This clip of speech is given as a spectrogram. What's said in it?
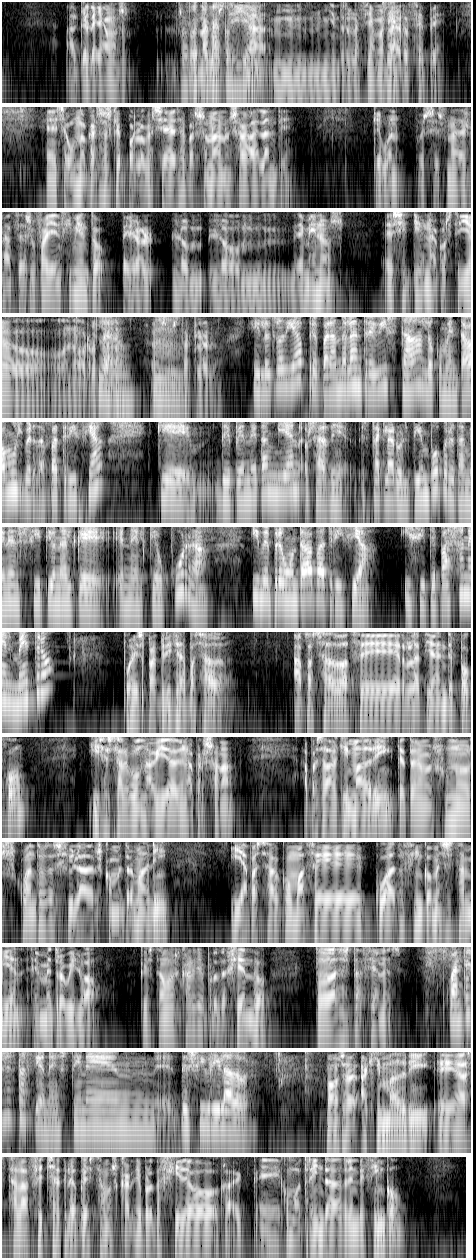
a que le hayamos roto, una costilla costilla. mm, mientras le hacíamos Claro. la RCP. En el segundo caso es que por lo que sea esa persona no salga adelante. Que bueno, pues es una desgracia su fallecimiento, pero lo, lo de menos es si tiene una costilla o, o no rota. Eso Mm. está claro. El otro día, preparando la entrevista, lo comentábamos, ¿verdad, Patricia? Que depende también, o sea, de, está claro el tiempo, pero también el sitio en el que en el que ocurra. Y me preguntaba Patricia, ¿y si te pasa en el metro? Pues Patricia ha pasado. Ha pasado hace relativamente poco y se salvó una vida de una persona. Ha pasado aquí en Madrid, que tenemos unos cuantos desfiladores con Metro Madrid, y ha pasado como hace cuatro o cinco meses también en Metro Bilbao, que estamos cardioprotegiendo todas las estaciones. ¿Cuántas estaciones tienen eh, desfibrilador? Vamos a ver, aquí en Madrid eh, hasta la fecha creo que estamos cardioprotegido eh, como 30-35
